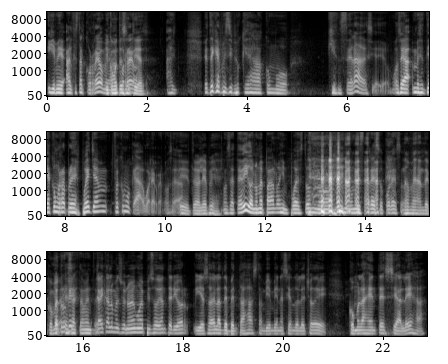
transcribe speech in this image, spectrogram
y me, hasta el correo. Me ¿Y cómo te correo. sentías? Ay, fíjate que al principio quedaba como, ¿quién será? Decía yo. O sea, me sentía como raro, pero después ya fue como que, ah, whatever. O sea, Y te valía pija. o sea te digo, no me pagan los impuestos, no, no me estreso por eso. No me dan de comer. Yo creo Exactamente. que Kaika lo mencionó en un episodio anterior y esa de las desventajas también viene siendo el hecho de cómo la gente se aleja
